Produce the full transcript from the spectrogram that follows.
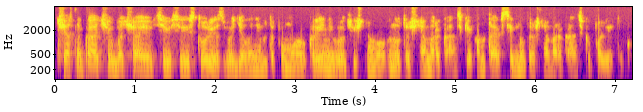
чесно кажучи, вбачаю ці всі історії з виділенням допомоги Україні виключно внутрішньоамериканський контекст і внутрішньоамериканську політику.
